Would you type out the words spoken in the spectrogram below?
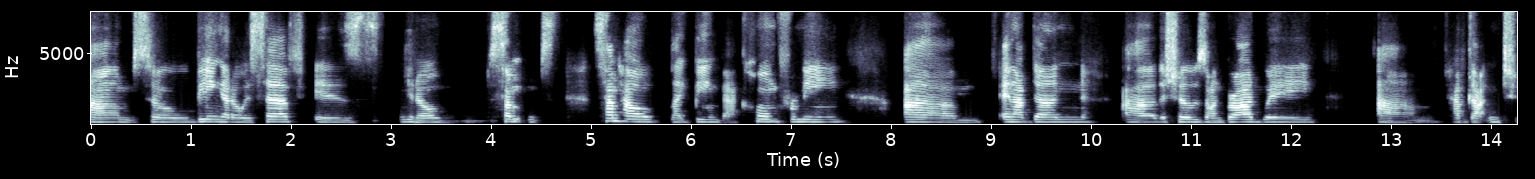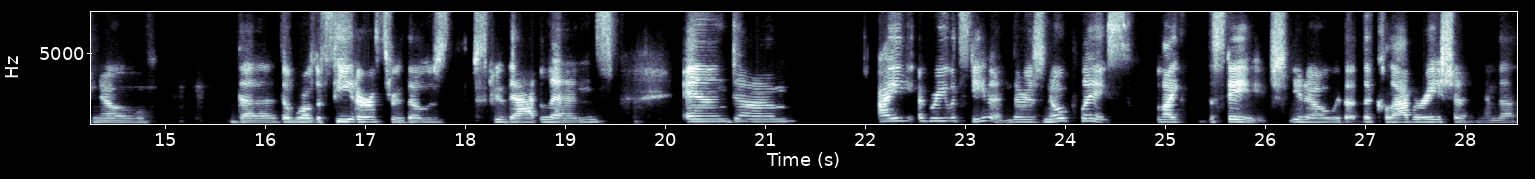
Um, so being at OSF is you know some somehow like being back home for me. Um, and I've done uh, the shows on Broadway. Um, have gotten to know the the world of theater through those through that lens, and um, I agree with Steven. There's no place like the stage, you know, with the, the collaboration and the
